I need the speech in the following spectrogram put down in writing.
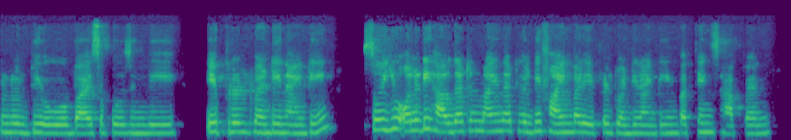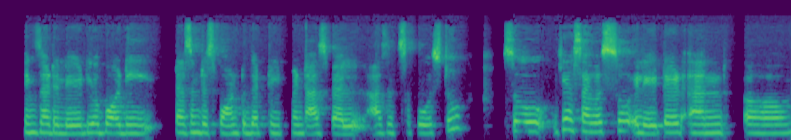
will be over by supposedly April 2019. So you already have that in mind that you'll be fine by April 2019, but things happen, things are delayed, your body doesn't respond to the treatment as well as it's supposed to. So yes, I was so elated and. Uh,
